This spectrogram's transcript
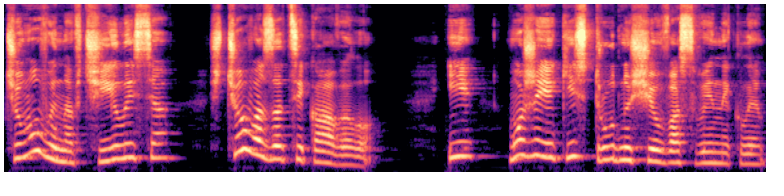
Чому ви навчилися? Що вас зацікавило? І, може, якісь труднощі у вас виникли.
